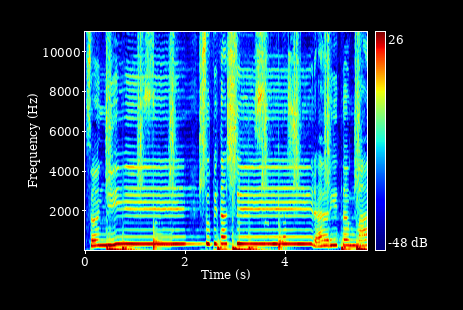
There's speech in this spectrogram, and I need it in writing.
Sani supitashi aritama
